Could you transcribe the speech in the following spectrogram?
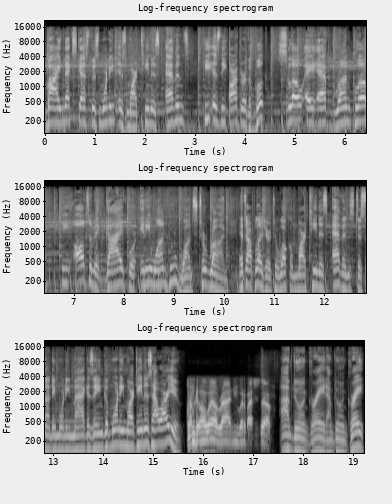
My next guest this morning is Martinus Evans. He is the author of the book Slow AF Run Club, the ultimate guide for anyone who wants to run. It's our pleasure to welcome Martinus Evans to Sunday Morning Magazine. Good morning, Martinus. How are you? I'm doing well, Rodney. What about yourself? I'm doing great. I'm doing great.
